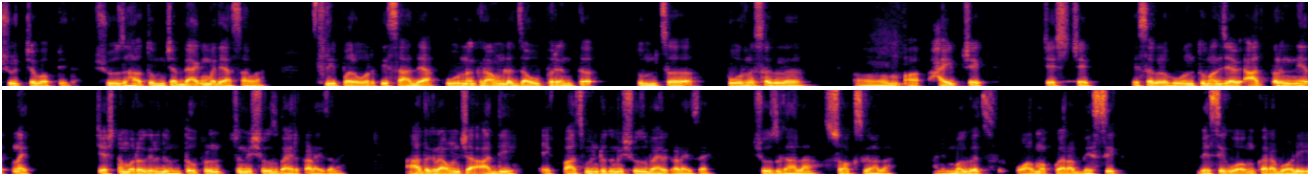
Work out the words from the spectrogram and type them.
शूजच्या बाबतीत शूज हा तुमच्या बॅगमध्ये असावा. स्लीपरवरती साध्या पूर्ण ग्राउंडला जाऊपर्यंत तुमचं पूर्ण सगळं हाईट चेक चेस्ट चेक हे सगळं होऊन तुम्हाला ज्या आतपर्यंत नेत नाहीत चेस्ट नंबर वगैरे देऊन तोपर्यंत तुम्ही शूज बाहेर काढायचा नाही. आत ग्राउंडच्या आधी एक पाच मिनटं तुम्ही शूज बाहेर काढायचा आहे. शूज घाला सॉक्स घाला आणि मगच वॉर्मअप करा बेसिक बेसिक वॉर्म करा बॉडी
